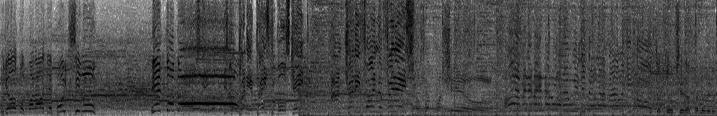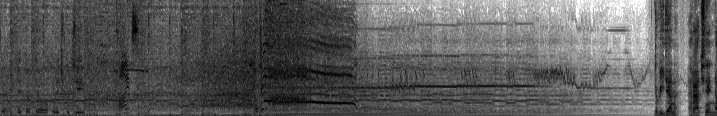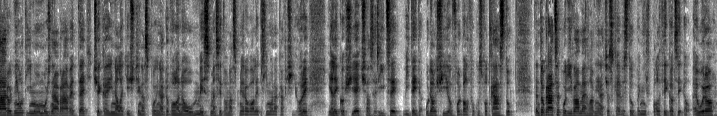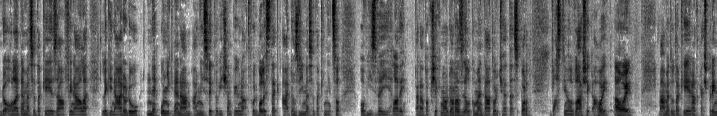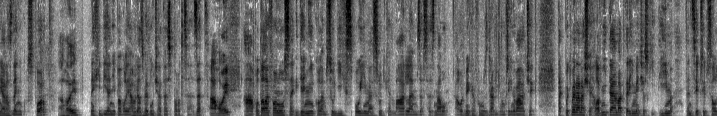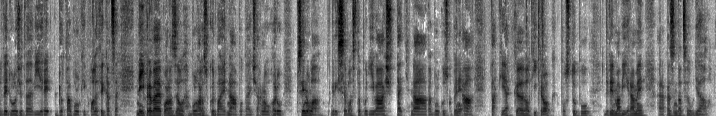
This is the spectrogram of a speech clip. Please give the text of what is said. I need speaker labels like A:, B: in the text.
A: Udělal to parádně, pojď synu! Je to gol!
B: He's got plenty of pace for Borski. And can he find the finish?
A: Zaplašil.
C: Teď to chtělo přijedat Karlovi do běhu. Teď to chtělo o chviličku dřív.
A: Heinz.
D: Dobrý den. Hráči národního týmu možná právě teď čekají na letišti na spoj na dovolenou. My jsme si to nasměrovali přímo na Kavčí hory, jelikož je čas říci, vítejte u dalšího Fotbal Focus podcastu. Tentokrát se podíváme hlavně na české vystoupení v kvalifikaci o Euro, doohledneme se taky za finále Ligy národů, neunikne nám ani světový šampionát fotbalistek a dozvíme se taky něco o výzveji hlavy. A na to všechno dorazil komentátor ČT Sport Vlastimil Vlášek. Ahoj.
E: Ahoj.
D: Máme tu taky Radka Špriňara z Deníku Sport.
F: Ahoj.
D: Nechybí ani Pavel Jahoda z webu Sport.cz.
E: Ahoj.
D: A po telefonu se k dění kolem sudích spojíme s Luďkem Mádlem ze Seznamu. A od mikrofonu zdraví Ondřej Nováček. Tak pojďme na naše hlavní téma, kterým je český tým. Ten si připsal dvě důležité výhry do tabulky kvalifikace. Nejprve porazil Bulharsko 2-1 a poté Černou horu 3-0. Když se vlastně podíváš teď na tabulku skupiny A, tak jak velký krok k postupu dvěma výhrami reprezentace udělala?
